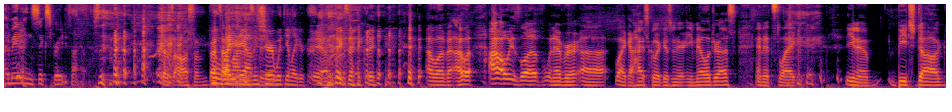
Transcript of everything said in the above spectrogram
I made it in sixth grade. If that helps. That's awesome. We'll That's how write it down and too. share it with you later. Yeah, exactly. I love it. I, lo- I always love whenever uh, like a high schooler gives me their email address and it's like, you know, beach dog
